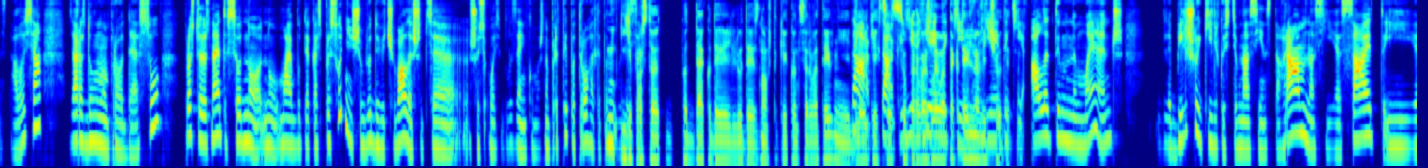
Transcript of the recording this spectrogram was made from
не сталося. Зараз думаємо про Одесу. Просто, знаєте, все одно ну, має бути якась присутність, щоб люди відчували, що це щось ось близенько можна прийти, потрогати, подивитися. Є просто декуди люди знову ж таки консервативні, і так, для яких так, це супер важливо тактильно відчути. Є такі. Але тим не менш, для більшої кількості в нас є інстаграм, в нас є сайт, і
